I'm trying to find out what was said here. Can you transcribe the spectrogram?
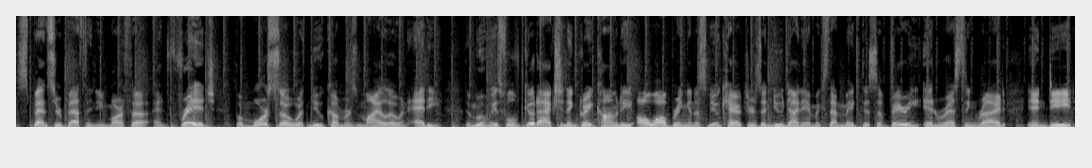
Spencer, Bethany, Martha, and Fridge, but more so with newcomers Milo and Eddie. The movie is full of good action and great comedy, all while bringing us new characters and new dynamics that make this a very interesting ride indeed.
